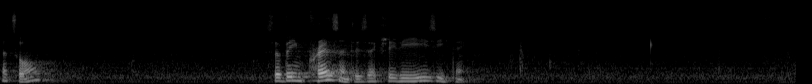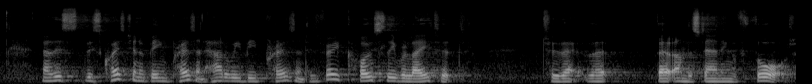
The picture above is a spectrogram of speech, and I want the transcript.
That's all. So being present is actually the easy thing. Now, this, this question of being present, how do we be present, is very closely related to that, that, that understanding of thought.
